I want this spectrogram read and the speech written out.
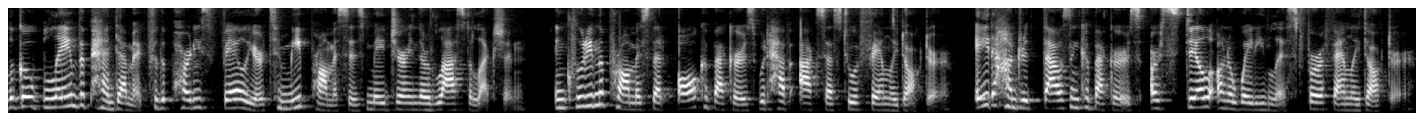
Legault blamed the pandemic for the party's failure to meet promises made during their last election, including the promise that all Quebecers would have access to a family doctor. 800,000 Quebecers are still on a waiting list for a family doctor.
